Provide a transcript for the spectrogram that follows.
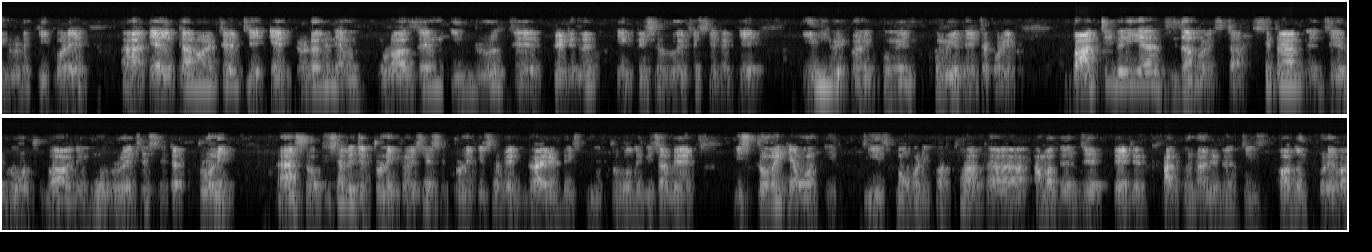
ইউরিনটা কি করে? অ্যালকানয়েডের যে অ্যাড্রেনালিন এবং কোলাজেন ইন্ড্রোজ যে প্লেটেলেট এগ্রেশন রয়েছে, সেটাকে ইনহিবিট মানে কমিয়ে কমিয়ে দেয়, এটা করে। বার্টিবেরিয়া জিজানোয়েসটা সেটার যে রোড বা যে মূল রয়েছে, সেটা ট্রনিক শক্তিশালী যে টনিক রয়েছে সেই টনিক হিসাবে ডায়াবেটিস মূত্রবোধক হিসাবে স্টোমিক এবং স্মোমোটিক অর্থাৎ আমাদের যে পেটের খাদ্য নালীর যে উৎপাদন করে বা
